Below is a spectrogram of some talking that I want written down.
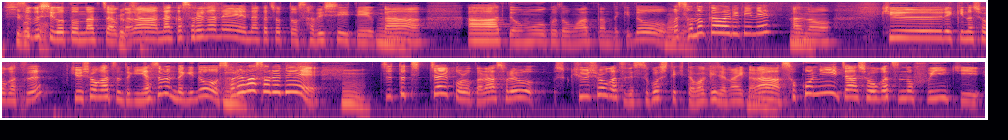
すぐ仕事になっちゃうからなんかそれがねなんかちょっと寂しいっていうか、ああって思うこともあったんだけど、まあ、その代わりにね、あの、うん旧暦の正月旧正月の時に休むんだけど、それはそれで、 음. ずっとちっちゃい頃からそれを旧正月で過ごしてきたわけじゃないから、そこにじゃあ正月の雰囲気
